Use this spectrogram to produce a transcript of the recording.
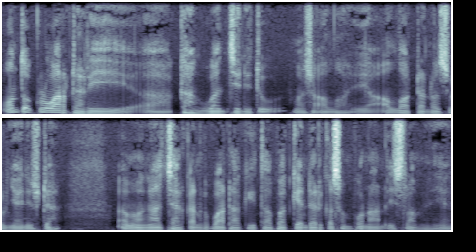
untuk keluar dari eh, gangguan jin itu masya Allah ya Allah dan Rasulnya ini sudah eh, mengajarkan kepada kita bagian dari kesempurnaan Islam ini ya.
